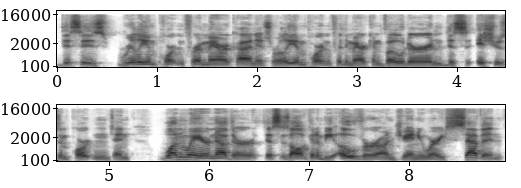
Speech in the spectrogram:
this is really important for America and it's really important for the American voter and this issue is important and one way or another this is all going to be over on January 7th.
